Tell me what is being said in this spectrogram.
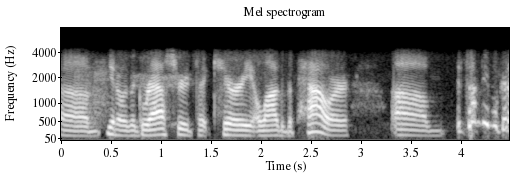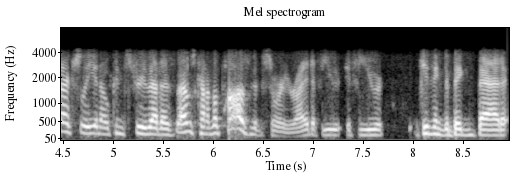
um, you know, the grassroots that carry a lot of the power um, but some people could actually, you know, construe that as that was kind of a positive story, right? If you if you if you think the big bad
